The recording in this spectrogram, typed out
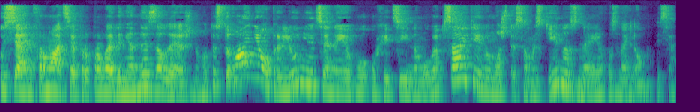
Уся інформація про проведення незалежного тестування оприлюднюється на його офіційному вебсайті, і ви можете самостійно з нею ознайомитися.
